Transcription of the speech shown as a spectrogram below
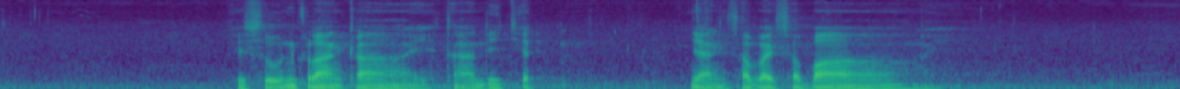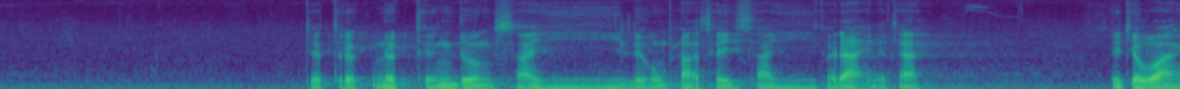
ๆที่ศูนย์กลางกายฐานที่เจ็ดอย่างสบายสบายๆจะตรึกนึกถึงดวงใส หรือองค์พระใส ๆ ก็ได้นะจ๊ะ หรือจะวาง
